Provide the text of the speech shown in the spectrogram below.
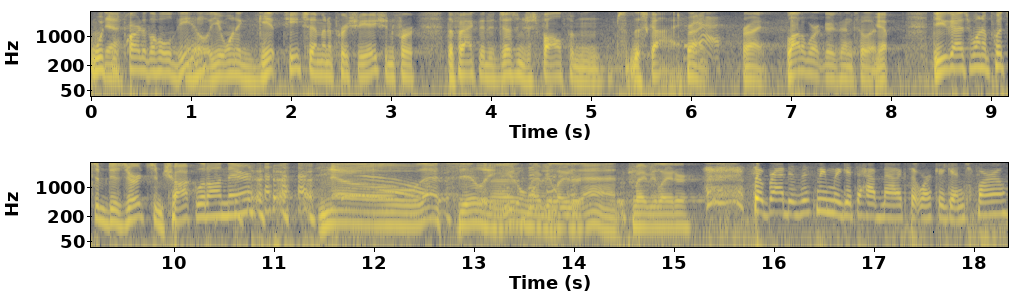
Which is Yeah. Mm-hmm. part of the whole deal. You want to get, teach them an appreciation for the fact that it doesn't just fall from the sky. Right. Yeah. Right. A lot of work goes into it. Yep. Do you guys want to put some dessert, some chocolate on there? no, that's silly. you don't maybe maybe later. later that. Maybe later. So Brad, does this mean we get to have Maddox at work again tomorrow?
